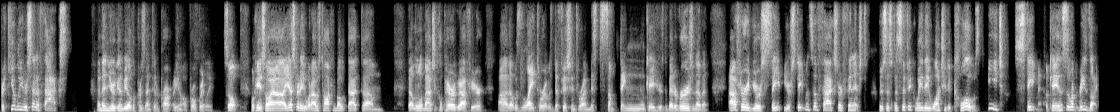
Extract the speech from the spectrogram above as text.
peculiar set of facts, and then you're going to be able to present it, you know, appropriately. So, okay, so uh, yesterday when I was talking about that um, that little magical paragraph here uh, that was light or it was deficient or I missed something. Okay, here's the better version of it. After your state your statements of facts are finished, there's a specific way they want you to close each statement. Okay, this is what it reads like,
